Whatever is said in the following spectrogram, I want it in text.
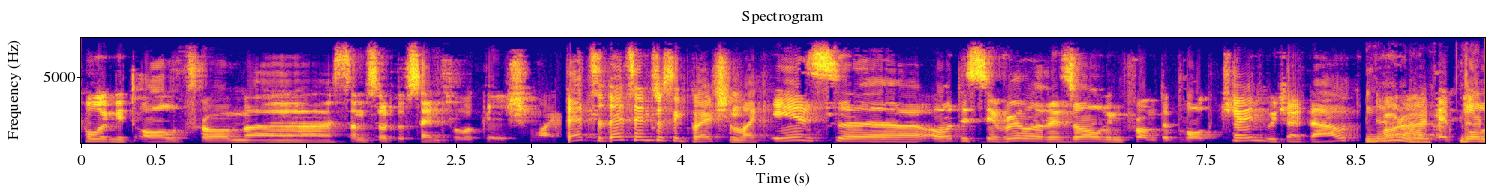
pulling it all from uh, some sort of central location like that's that's an interesting question like is uh, Odysee really resolving from the blockchain which i doubt No, or are they they're pulling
